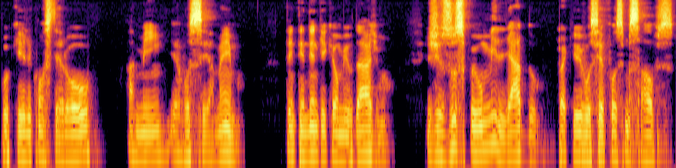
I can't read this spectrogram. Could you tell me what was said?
porque ele considerou a mim e a você. Amém, irmão? Está entendendo o que é humildade, irmão? Jesus foi humilhado para que eu e você fôssemos salvos.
